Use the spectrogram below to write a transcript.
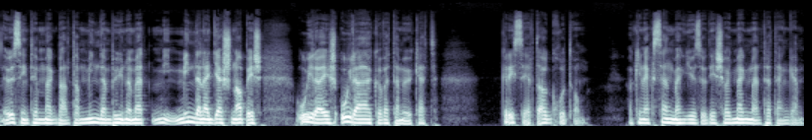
őszintén megbántam minden bűnömet, mi, minden egyes nap, és újra és újra elkövetem őket. Kriszért aggódom, akinek szent meggyőződése, hogy megmenthet engem.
